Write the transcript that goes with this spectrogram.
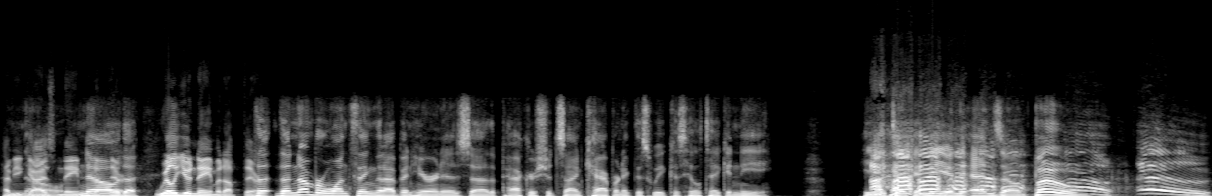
Have you guys named No, it up there? the- Will you name it up there? The the number one thing that I've been hearing is uh, the Packers should sign Kaepernick this week because he'll take a knee. He would take a knee in the end zone. Boom. oh, oh,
